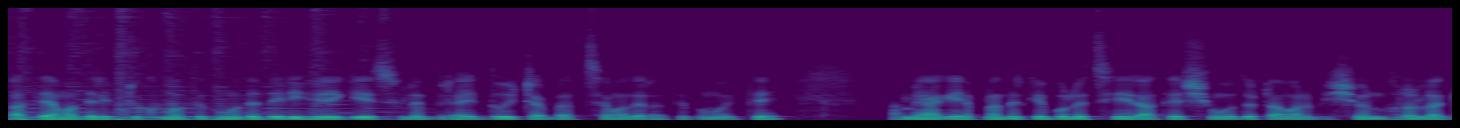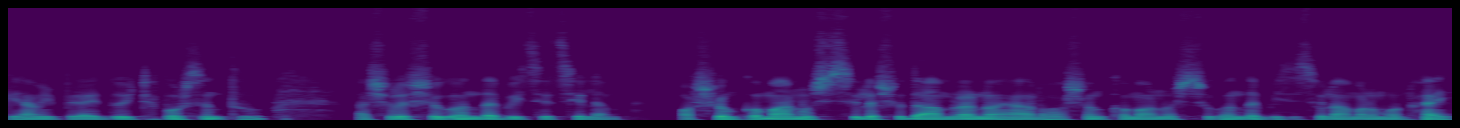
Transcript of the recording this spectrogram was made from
রাতে আমাদের একটু ঘুমাতে, ঘুমাতে দেরি হয়ে গিয়েছিল। প্রায় দুইটা বাচ্চা আমাদের রাতে ঘুমাইতে। আমি আগে আপনাদেরকে বলেছি রাতের সমুদ্রটা আমার ভীষণ ভালো লাগে। আমি প্রায় দুইটা পর্যন্ত আসলে সুগন্ধা বিচে ছিলাম। অসংখ্য মানুষ ছিল শুধু আমরা নয়, আরও অসংখ্য মানুষ সুগন্ধা বিচে ছিল। আমার মনে হয়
